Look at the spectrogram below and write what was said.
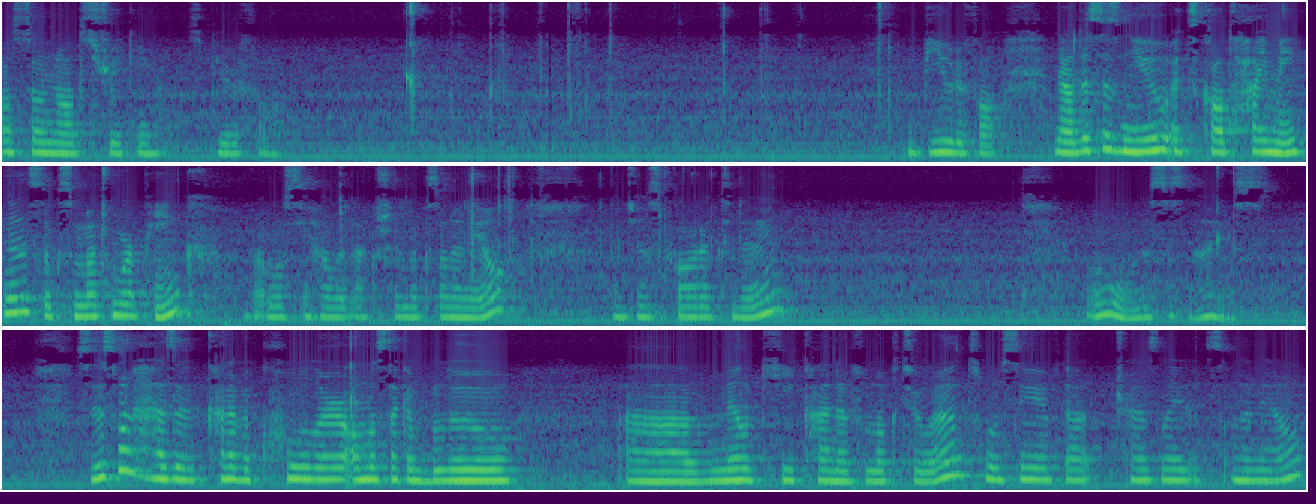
Also not streaky, it's beautiful. Beautiful. Now this is new, it's called Hi Maintenance, looks much more pink, but we'll see how it actually looks on a nail. I just got it today. Oh, this is nice. So this one has a kind of a cooler, almost like a blue, uh, milky kind of look to it. We'll see if that translates on a nail.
